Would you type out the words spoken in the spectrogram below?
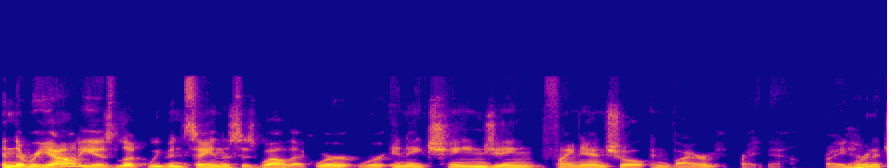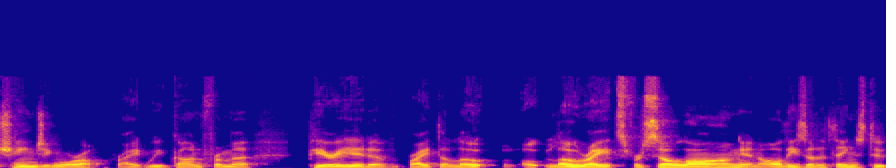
And the reality is, look, we've been saying this as well. Like we're we're in a changing financial environment right now, right? Yeah. We're in a changing world, right? We've gone from a period of right the low low rates for so long and all these other things to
